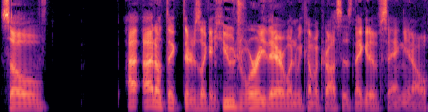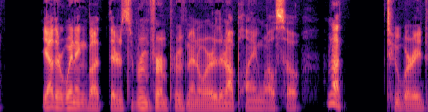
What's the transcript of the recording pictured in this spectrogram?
so I I don't think there's like a huge worry there when we come across as negative, saying you know yeah, they're winning, but there's room for improvement or they're not playing well. So I'm not too worried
